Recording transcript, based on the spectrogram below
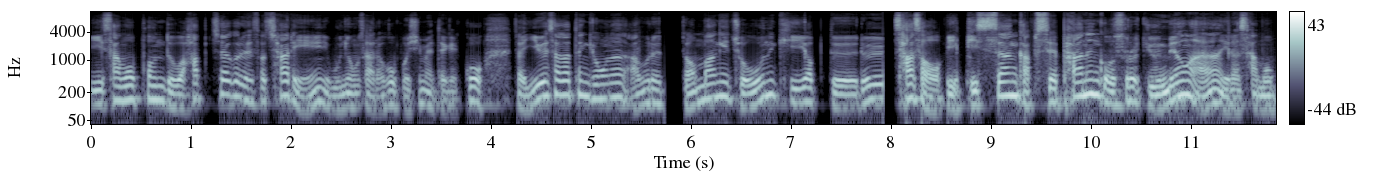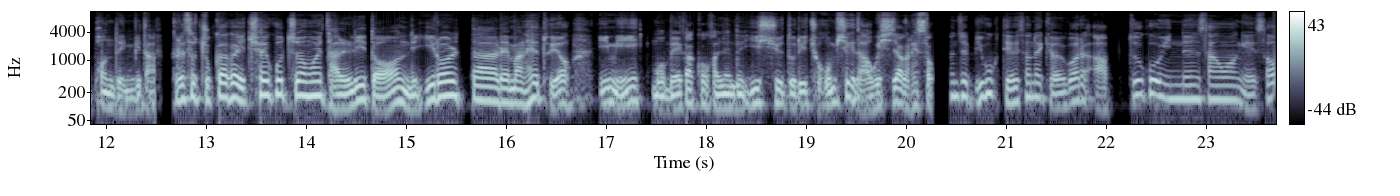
이 사모펀드와 합작을 해서 차린 운용사라고 보시면 되겠고 자, 이 회사 같은 경우는 아무래도 전망이 좋은 기업들을 사서 이 비싼 값에 파는 것으로 유명한 이런 사모펀드입니다. 그래서 주가가 이 최고점을 달리던 1월 달에만 해도요. 이미 뭐 매각과 관련된 이슈들이 조금씩 나오기 시작을 했었고 현재 미국 대선의 결과를 앞두고 있는 상황에서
